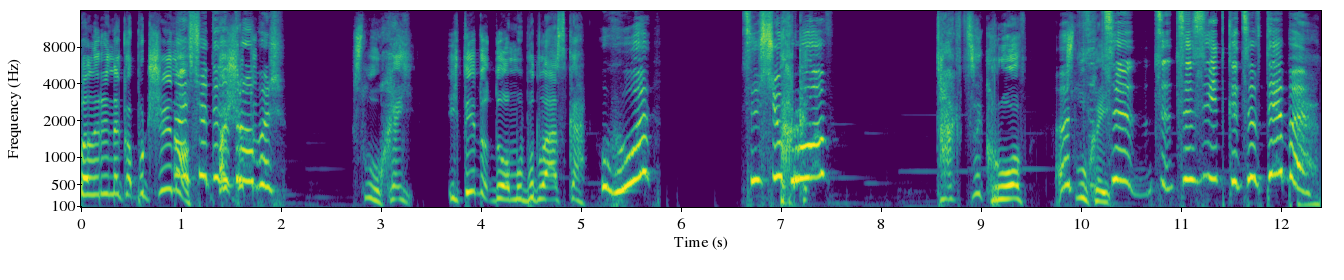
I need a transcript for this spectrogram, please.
Балерина Капучино? що ти тут робиш? Слухай, йди додому, будь ласка. Ого! Це що кров? Так, це кров. Е, Слухай, Це, це, це звідки? Це в тебе? е,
